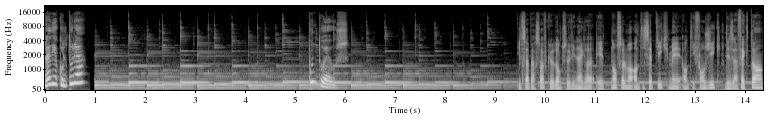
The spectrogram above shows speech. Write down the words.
Radio Cultura. Eus. Ils s'aperçoivent que donc ce vinaigre est non seulement antiseptique mais antifongique, désinfectant.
